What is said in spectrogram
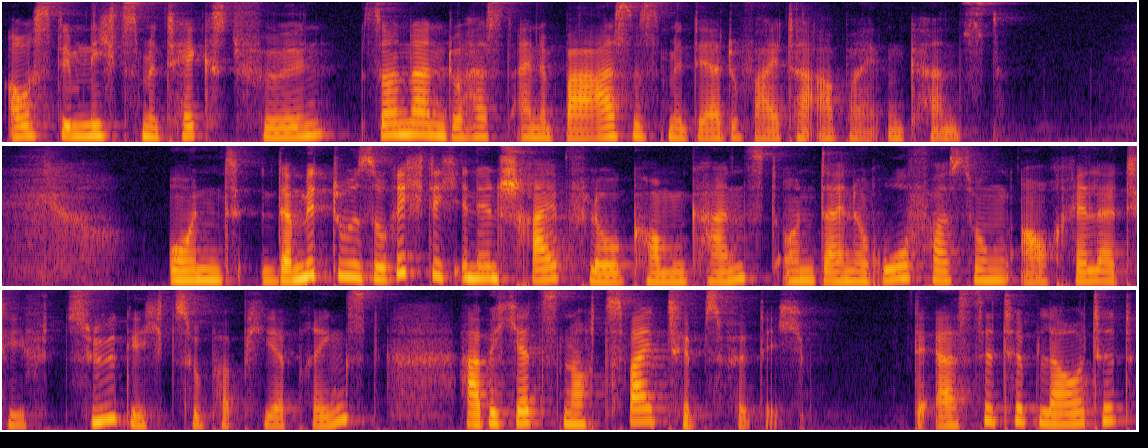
aus dem Nichts mit Text füllen, sondern du hast eine Basis, mit der du weiterarbeiten kannst. Und damit du so richtig in den Schreibflow kommen kannst und deine Rohfassung auch relativ zügig zu Papier bringst, habe ich jetzt noch zwei Tipps für dich. Der erste Tipp lautet,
